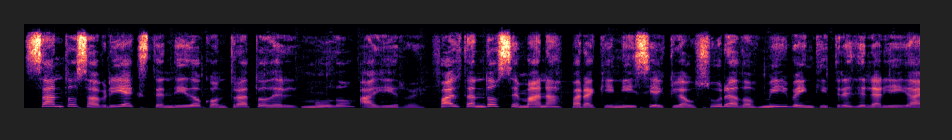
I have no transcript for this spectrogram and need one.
Santos habría extendido contrato del Mudo Aguirre. Faltan dos semanas para que inicie el clausura 2023 de la Liga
